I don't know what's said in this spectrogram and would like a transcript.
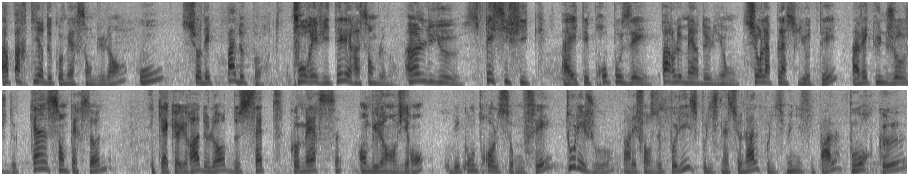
à partir de commerces ambulants ou sur des pas de porte pour éviter les rassemblements. Un lieu spécifique a été proposé par le maire de Lyon sur la place Lyoté avec une jauge de 1500 personnes et qui accueillera de l'ordre de 7 commerces ambulants environ. Des contrôles seront faits tous les jours par les forces de police, police nationale, police municipale, pour que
